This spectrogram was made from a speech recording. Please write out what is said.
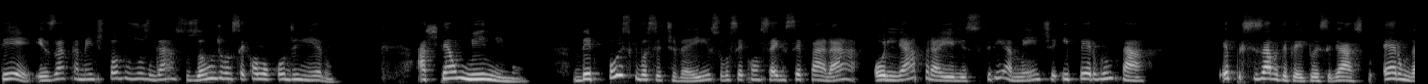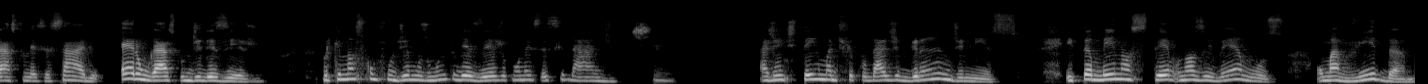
ter exatamente todos os gastos, onde você colocou dinheiro, até Sim. o mínimo. Depois que você tiver isso, você consegue separar, olhar para eles friamente e perguntar: eu precisava ter feito esse gasto? Era um gasto necessário? Era um gasto de desejo? Porque nós confundimos muito desejo com necessidade. Sim. A gente tem uma dificuldade grande nisso. E também nós, temos, nós vivemos uma vida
